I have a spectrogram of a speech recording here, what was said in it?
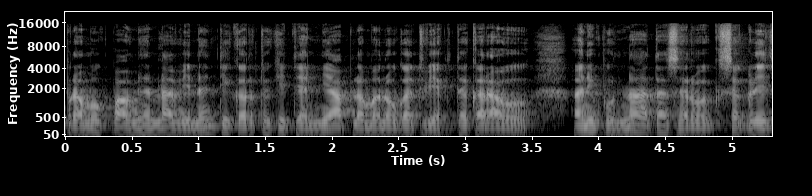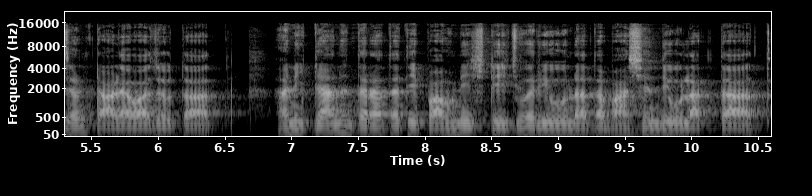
प्रमुख पाहुण्यांना विनंती करतो की त्यांनी आपलं मनोगत व्यक्त करावं आणि पुन्हा आता सर्व सगळेजण टाळ्या वाजवतात. आणि त्यानंतर आता ते पाहुणे स्टेजवर येऊन आता भाषण देऊ लागतात.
